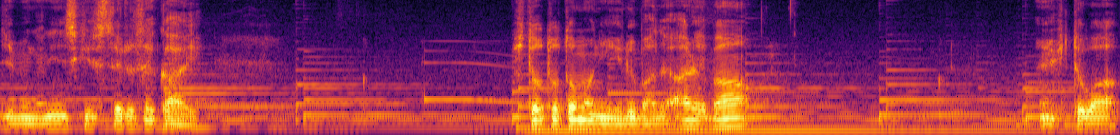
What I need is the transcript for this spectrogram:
自分が認識している世界。人と共にいる場であれば人は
